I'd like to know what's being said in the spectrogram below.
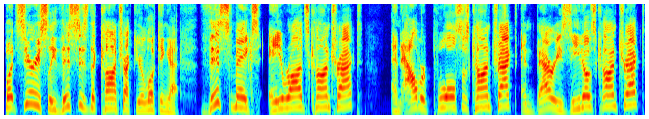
But seriously, this is the contract you're looking at. This makes A Rod's contract and Albert Pujols' contract and Barry Zito's contract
